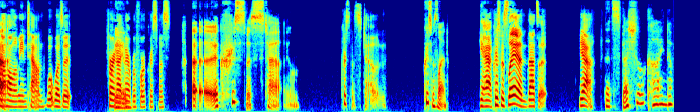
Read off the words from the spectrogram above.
Not Yeah. Halloween Town. What was it? For a Nightmare Before Christmas. uh, Christmas time, Christmas Town. Christmas land. Yeah, Christmas Land. That's it. Yeah. That special kind of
